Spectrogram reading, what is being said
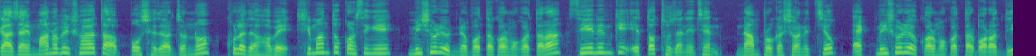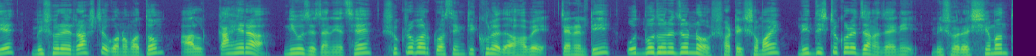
গাজায় মানবিক সহায়তা পৌঁছে দেওয়ার জন্য খুলে দেওয়া হবে। সীমান্ত ক্রসিংয়ে মিশরীয় নিরাপত্তা কর্মকর্তারা সিএনএনকে এ তথ্য জানিয়েছেন। নাম প্রকাশে অনিচ্ছুক এক মিশরীয় কর্মকর্তার বরাত দিয়ে মিশরের রাষ্ট্রীয় গণমাধ্যম আল কাহেরা নিউজে জানিয়েছে, শুক্রবার ক্রসিংটি খুলে দেওয়া হবে। চ্যানেলটি উদ্বোধনের জন্য সঠিক সময় নির্দিষ্ট করে জানা যায়নি। মিশরের সীমান্ত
